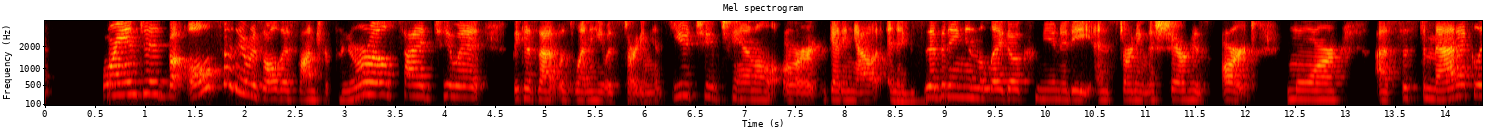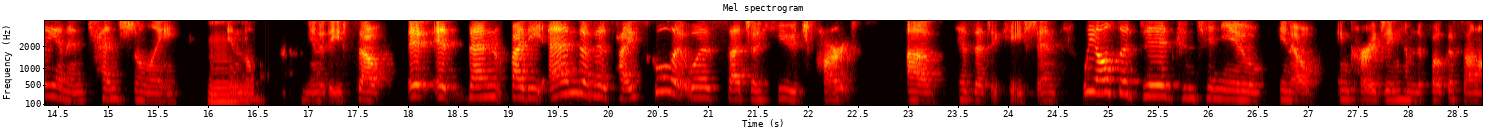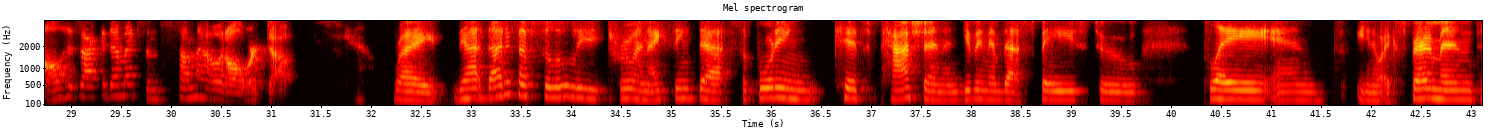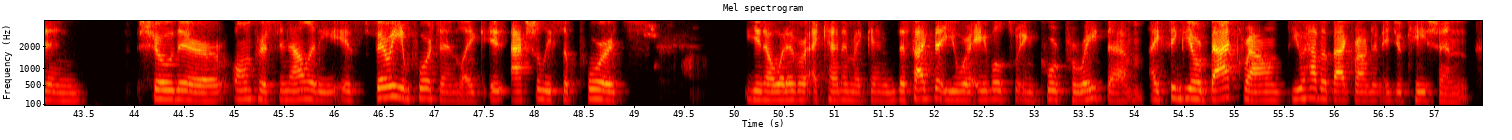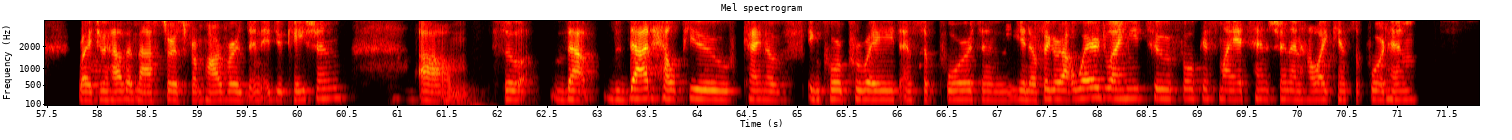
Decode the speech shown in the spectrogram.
oriented, but also there was all this entrepreneurial side to it because that was when he was starting his YouTube channel or getting out and exhibiting in the Lego community and starting to share his art more uh, systematically and intentionally mm. in the mm. community. So it, it then by the end of his high school, it was such a huge part of his education. We also did continue, you know, encouraging him to focus on all his academics, and somehow it all worked out. Right. Yeah, that is absolutely true. And I think that supporting kids' passion and giving them that space to play and, you know, experiment and show their own personality is very important. Like it actually supports you know whatever academic and the fact that you were able to incorporate them i think your background you have a background in education right? You have a master's from Harvard in education. Um, so that did that help you kind of incorporate and support and you know figure out where do I need to focus my attention and how I can support him?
